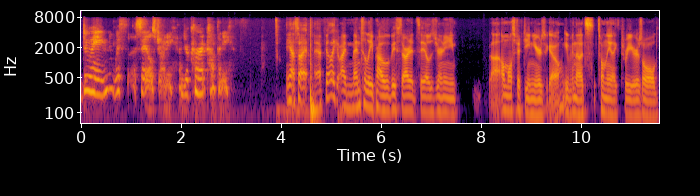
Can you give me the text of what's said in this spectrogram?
doing with a sales journey and your current company? Yeah, so I, I feel like I mentally probably started sales journey uh, almost 15 years ago, even though it's it's only like three years old.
